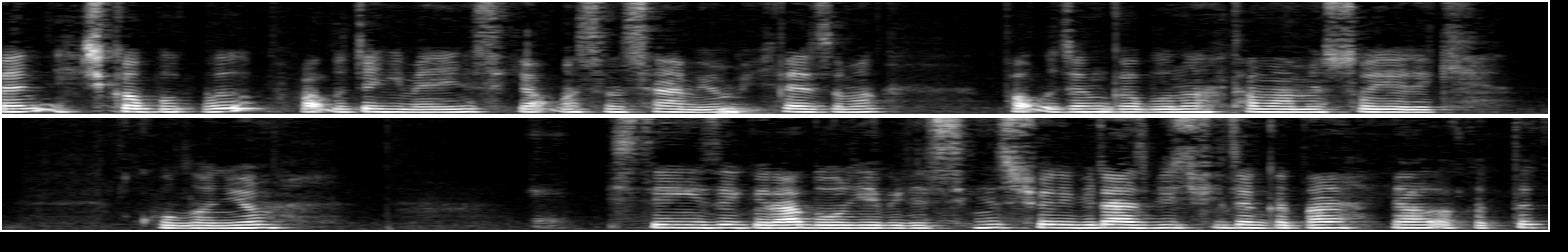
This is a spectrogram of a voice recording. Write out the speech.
ben hiç kabuklu patlıcan yemeğini yapmasını sevmiyorum. Her zaman patlıcan kabuğunu tamamen soyarak kullanıyorum. İsteğinize göre doğrayabilirsiniz. Şöyle biraz bir fincan kadar yağ akıttık.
